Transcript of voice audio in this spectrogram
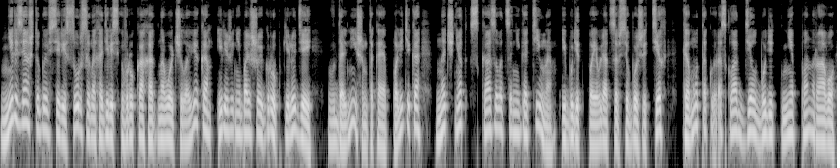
Нельзя, чтобы все ресурсы находились в руках одного человека или же небольшой группки людей. В дальнейшем такая политика начнет сказываться негативно и будет появляться все больше тех, кому такой расклад дел будет не по нраву.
